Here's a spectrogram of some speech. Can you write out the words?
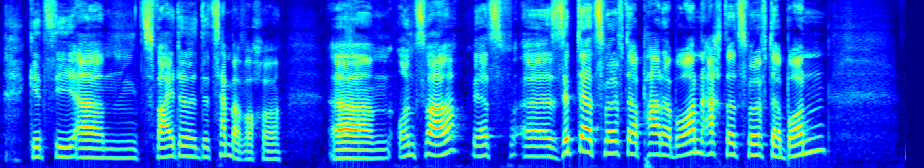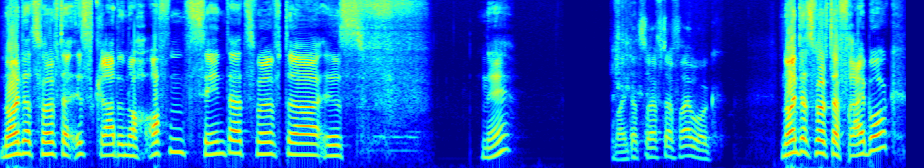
geht's die ähm, zweite Dezemberwoche. Ähm, und zwar jetzt äh, 7.12. Paderborn, 8.12. Bonn, 9.12. ist gerade noch offen, 10.12. ist. Ne? 9.12. Freiburg. 9.12. Freiburg.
